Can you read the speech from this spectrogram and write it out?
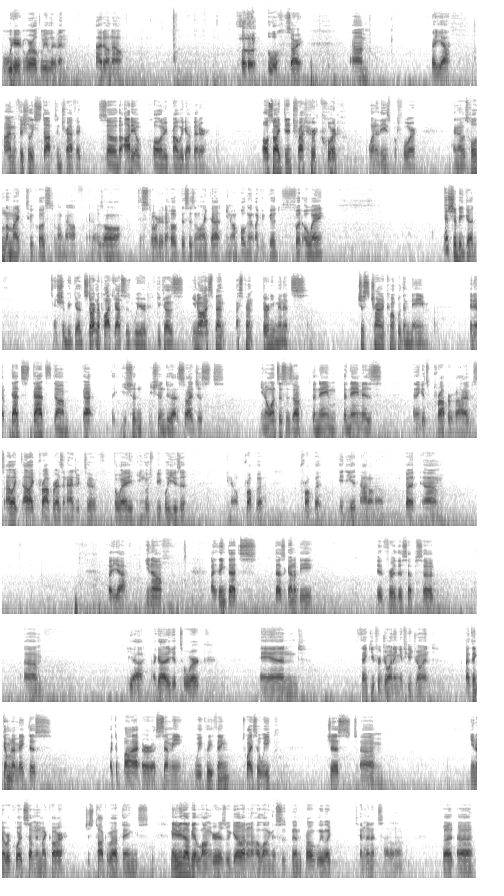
weird world we live in. I don't know. oh, sorry. Um, but yeah, I'm officially stopped in traffic, so the audio quality probably got better. Also, I did try to record one of these before, and I was holding the mic too close to my mouth, and it was all distorted. I hope this isn't like that. You know, I'm holding it like a good foot away. It should be good. it should be good. Starting a podcast is weird because you know I spent I spent 30 minutes just trying to come up with a name, and it that's that's dumb. That you shouldn't you shouldn't do that. So I just you know once this is up, the name the name is I think it's proper vibes. I like I like proper as an adjective. The way English people use it, you know, proper proper idiot. I don't know, but um, but yeah, you know, I think that's that's gonna be it for this episode. Um, yeah, I gotta get to work, and thank you for joining. If you joined, I think I'm gonna make this like a bi or a semi weekly thing, twice a week. Just um, you know, record some in my car. Just talk about things Maybe they'll get longer as we go. I don't know how long this has been. Probably like 10 minutes. I don't know. But, uh,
